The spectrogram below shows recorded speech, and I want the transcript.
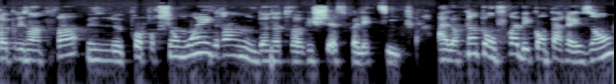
représentera une proportion moins grande de notre richesse collective. Alors, quand on fera des comparaisons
